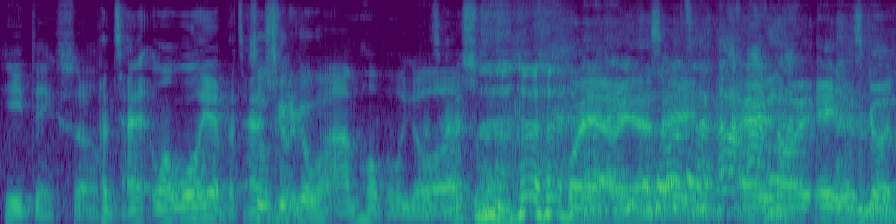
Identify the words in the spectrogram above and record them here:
He thinks so. Poten- well, well, yeah, So it's gonna go up. I'm hoping we go up. Potentially. well, yeah, I mean that's hey, hey, no, hey, that's good.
